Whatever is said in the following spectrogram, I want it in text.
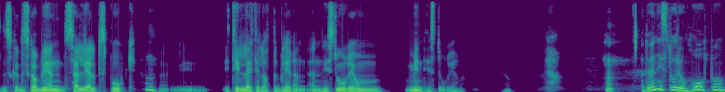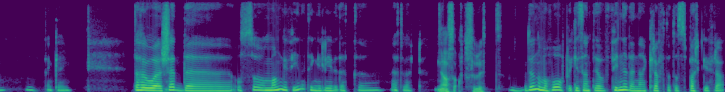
Det skal, det skal bli en selvhjelpsbok, Mm. eh, i, i tillegg til at det blir en, en historie om min historie. Ja. ja. det er en historie om håp òg, tenker jeg. Det har jo skjedd eh, også mange fine ting i livet ditt eh, etter hvert. Ja, altså absolutt. Det er noe med håp, ikke sant? Det å finne den krafta til å sparke fra,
